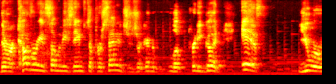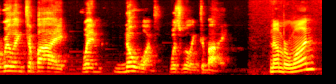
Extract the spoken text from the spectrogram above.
the recovery in some of these names, the percentages are going to look pretty good if you were willing to buy when no one was willing to buy. Number one,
